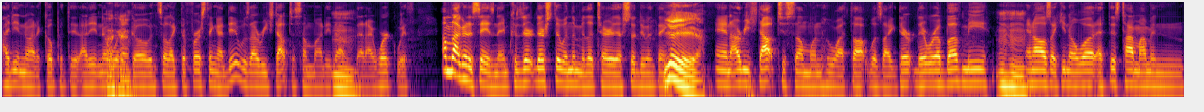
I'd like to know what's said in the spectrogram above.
I didn't know how to cope with it. I didn't know where to go. And so like the first thing I did was I reached out to somebody that, Mm. that I work with. I'm not gonna say his name because they're they're still in the military. They're still doing things yeah, yeah, yeah. and I reached out to someone who I thought was like they they were above me, Mm-hmm. and I was like, you know what? At this time, I'm in,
